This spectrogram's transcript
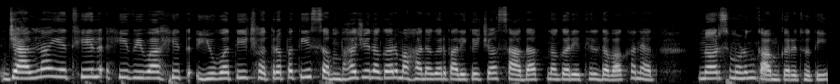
जालना येथील ही विवाहित युवती छत्रपती संभाजीनगर महानगरपालिकेच्या सादात नगर येथील दवाखान्यात नर्स म्हणून काम करत होती.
